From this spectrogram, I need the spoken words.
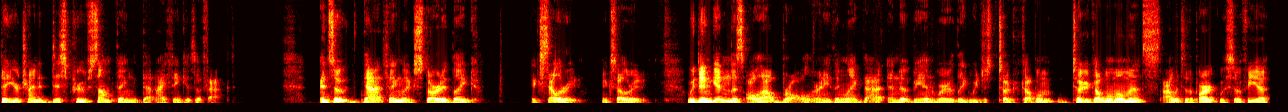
that you're trying to disprove something that i think is a fact. And so that thing like started like accelerating accelerating we didn't get in this all out brawl or anything like that. Ended up being where like we just took a couple took a couple moments. I went to the park with Sophia,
